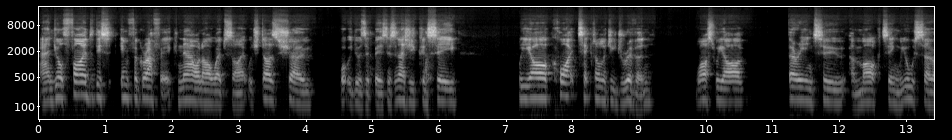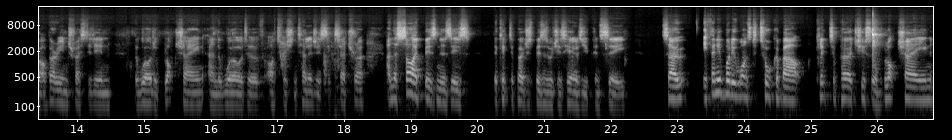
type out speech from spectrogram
and you'll find this infographic now on our website, which does show what we do as a business. And as you can see, we are quite technology driven. Whilst we are very into uh, marketing, we also are very interested in the world of blockchain and the world of artificial intelligence, etc. And the side business is the click to purchase business, which is here, as you can see. So if anybody wants to talk about click to purchase or blockchain,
